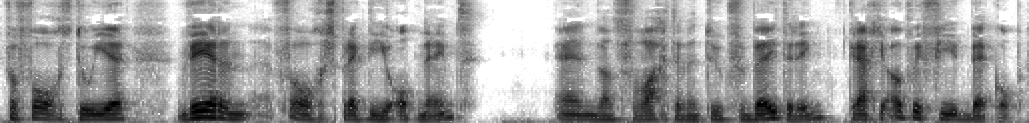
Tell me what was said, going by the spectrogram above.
Vervolgens doe je weer een voorgesprek die je opneemt. En dan verwachten we natuurlijk verbetering. Krijg je ook weer feedback op.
